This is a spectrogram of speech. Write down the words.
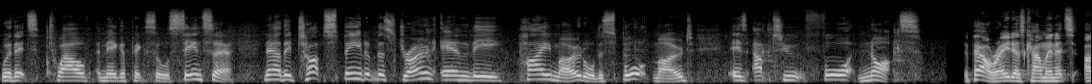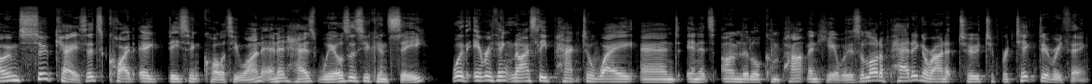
with its 12 megapixel sensor. Now the top speed of this drone in the high mode or the sport mode is up to four knots. The Power Ray does come in its own suitcase. It's quite a decent quality one and it has wheels as you can see with everything nicely packed away and in its own little compartment here where there's a lot of padding around it too to protect everything.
